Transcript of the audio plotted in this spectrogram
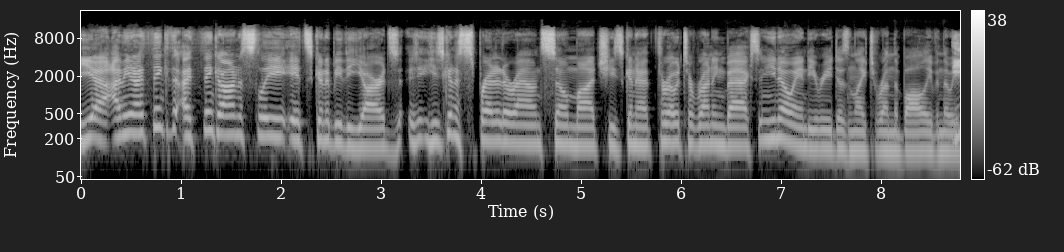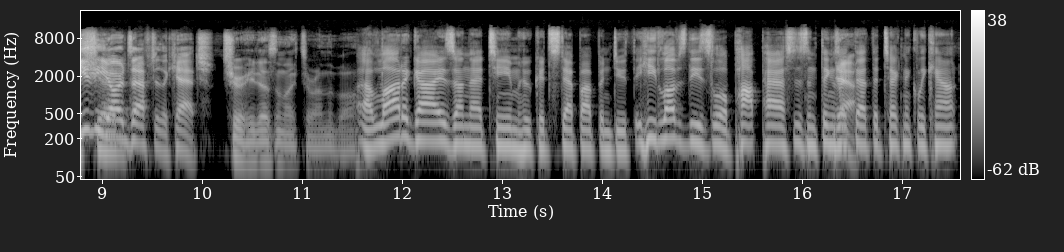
Yeah, I mean, I think th- I think honestly, it's going to be the yards. He's going to spread it around so much. He's going to throw it to running backs, and you know Andy Reid doesn't like to run the ball, even though he Easy should. yards after the catch. True, he doesn't like to run the ball. A lot of guys on that team who could step up and do. Th- he loves these little pop passes and things Yeah. like that that technically count.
